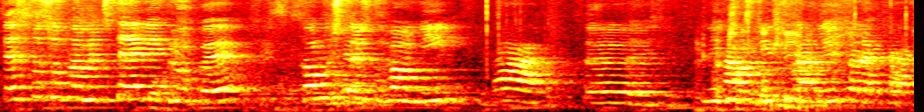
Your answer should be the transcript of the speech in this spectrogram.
ten sposób mamy cztery grupy. Komuś też dzwoni. Tak. Nie mam nic na nie, to lekarz.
